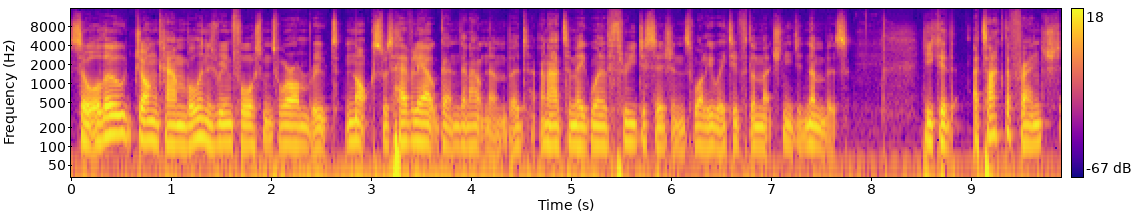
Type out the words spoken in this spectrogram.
So, although John Campbell and his reinforcements were en route, Knox was heavily outgunned and outnumbered and had to make one of three decisions while he waited for the much needed numbers. He could attack the French,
